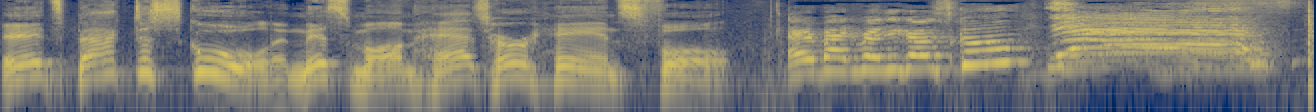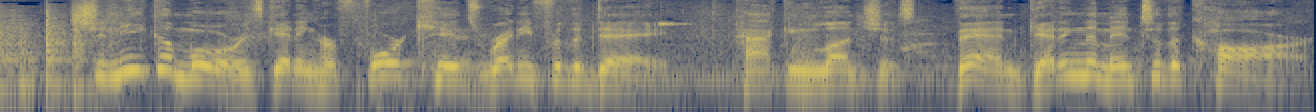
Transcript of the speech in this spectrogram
It's back to school, and this mom has her hands full. Everybody ready to go to school? Yes! Shanika Moore is getting her four kids ready for the day, packing lunches, then getting them into the car.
